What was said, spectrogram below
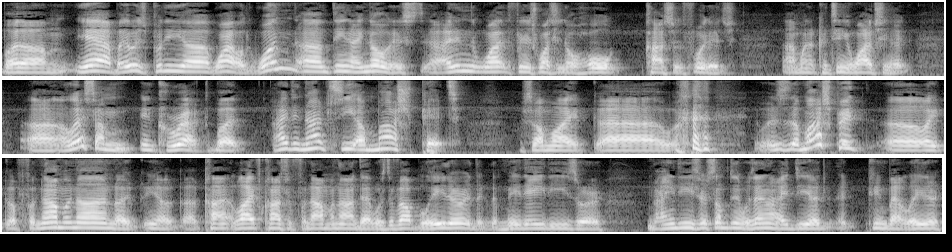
But um, yeah, but it was pretty uh, wild. One um, thing I noticed, uh, I didn't want, finish watching the whole concert footage. I'm going to continue watching it, uh, unless I'm incorrect. But I did not see a mosh pit. So I'm like, uh, was the mosh pit uh, like a phenomenon, like, you know, a con- live concert phenomenon that was developed later, like the mid 80s or 90s or something? Was that an idea that came about later?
